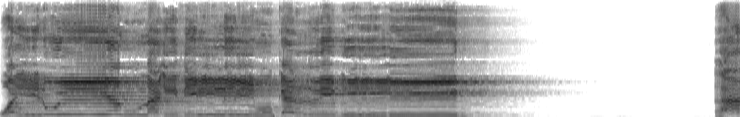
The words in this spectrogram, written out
ويل يومئذ للمكذبين. هذا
